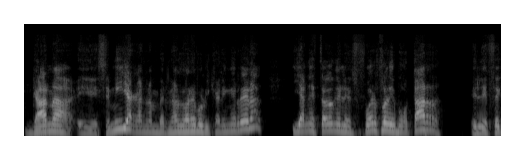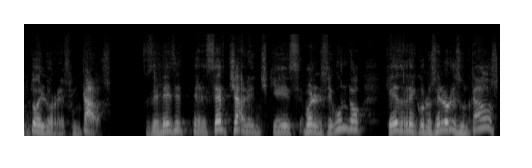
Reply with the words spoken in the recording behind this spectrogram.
Gana eh, Semilla, ganan Bernardo Arevalo y Karen Herrera, y han estado en el esfuerzo de votar el efecto de los resultados. Entonces, ese tercer challenge, que es, bueno, el segundo, que es reconocer los resultados,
